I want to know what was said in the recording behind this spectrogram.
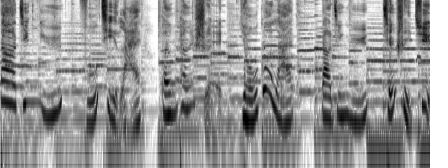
大鲸鱼。浮起来，喷喷水，游过来。大金鱼潜水去，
